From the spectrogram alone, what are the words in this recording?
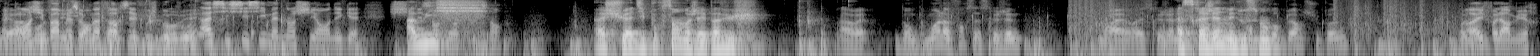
Mais Mais euh, j'ai pas l'impression que ma force elle bouge beaucoup. Ah si, si, si, maintenant je suis en dégâts. Je suis Ah oui. Ah, je suis à 10%, moi, j'avais pas vu. Ah ouais. Donc moi, la force, elle se régène. Ouais, ouais, elle se régène. Elle se régène, mais doucement. Je suppose. Ouais, il faut l'armure.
